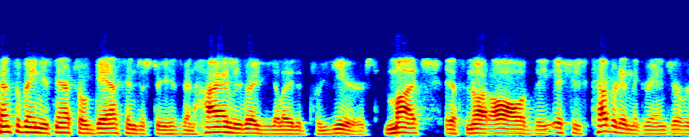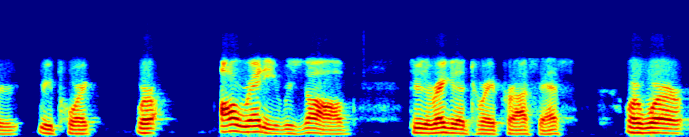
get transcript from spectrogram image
Pennsylvania's natural gas industry has been highly regulated for years. Much, if not all, of the issues covered in the grand jury report were already resolved through the regulatory process or were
